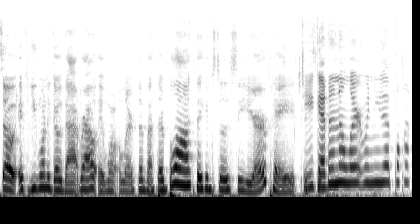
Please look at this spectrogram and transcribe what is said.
So if you want to go that route, it won't alert them that they're blocked. They can still see your page. Do you It's get an alert when you get blocked?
